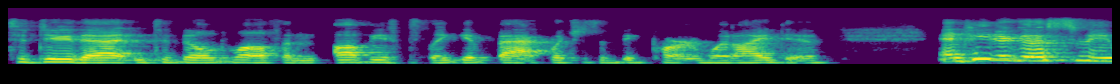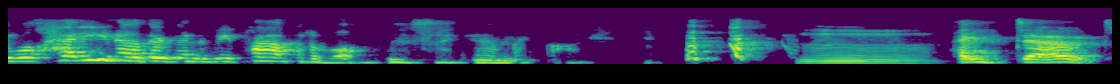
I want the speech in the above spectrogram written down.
to do that and to build wealth and obviously give back, which is a big part of what I do. And Peter goes to me, Well, how do you know they're going to be profitable? It's like, Oh my gosh. mm. I don't.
